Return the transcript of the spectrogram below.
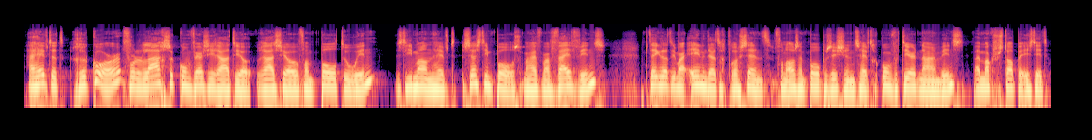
Hij heeft het record voor de laagste conversieratio ratio van pole to win. Dus die man heeft 16 poles, maar hij heeft maar 5 wins. Dat betekent dat hij maar 31% van al zijn pole positions heeft geconverteerd naar een winst. Bij Max Verstappen is dit 168%.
